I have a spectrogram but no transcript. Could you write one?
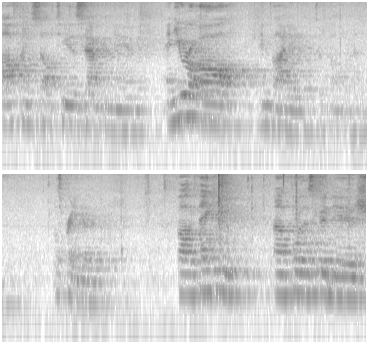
offer himself to you this afternoon, and you are all invited. Let's pray together. Father, thank you um, for this good news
